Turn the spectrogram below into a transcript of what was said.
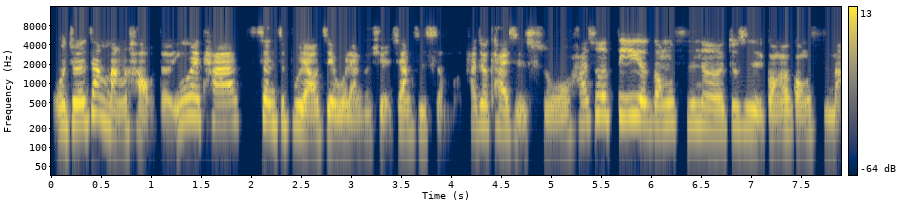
我觉得这样蛮好的，因为他甚至不了解我两个选项是什么，他就开始说，他说第一个公司呢就是广告公司嘛，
